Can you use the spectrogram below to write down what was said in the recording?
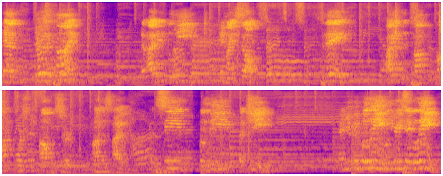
And there was a time that I didn't believe in myself. Today, I am the top law enforcement officer on this island. Conceive, believe, achieve. And you can believe.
